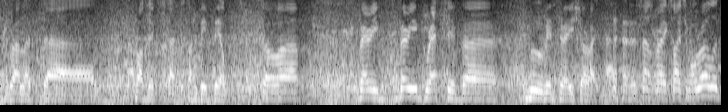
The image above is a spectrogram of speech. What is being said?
as well as uh, projects that's going to be built. So uh, very very aggressive uh, move into Asia right now. That sounds very exciting. Well, Roland,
